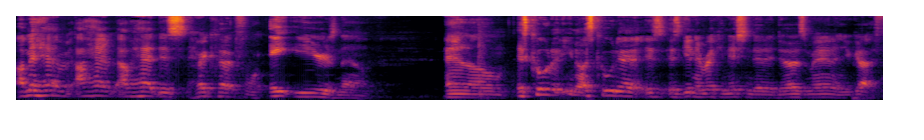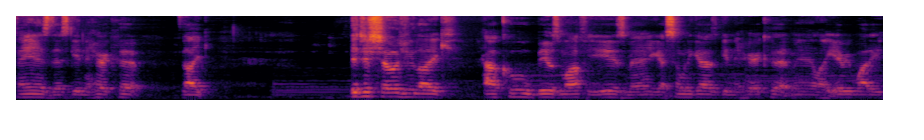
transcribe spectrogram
I've been having, I have, I've had this haircut for eight years now. And um, it's cool that, you know, it's cool that it's, it's getting the recognition that it does, man. And you got fans that's getting a haircut. Like, it just shows you, like, how cool Bills Mafia is, man. You got so many guys getting a haircut, man. Like everybody,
